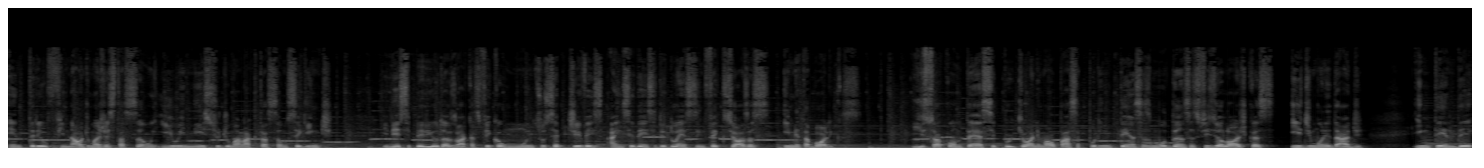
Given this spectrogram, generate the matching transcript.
entre o final de uma gestação e o início de uma lactação seguinte e nesse período as vacas ficam muito susceptíveis à incidência de doenças infecciosas e metabólicas. Isso acontece porque o animal passa por intensas mudanças fisiológicas e de imunidade. Entender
